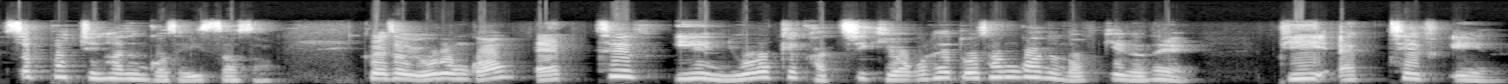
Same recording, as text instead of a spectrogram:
서포팅 하는 것에 있어서. 그래서 요런 거 active in 요렇게 같이 기억을 해도 상관은 없기는 해. be active in.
